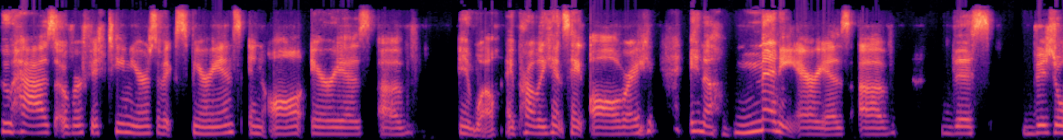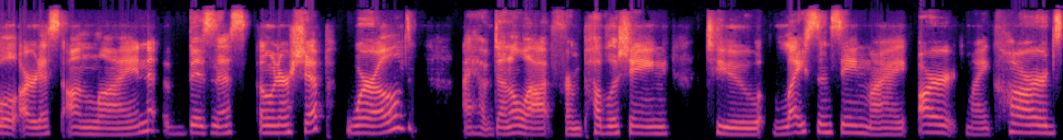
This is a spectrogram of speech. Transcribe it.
who has over 15 years of experience in all areas of in, well, I probably can't say all, right? In many areas of this visual artist online business ownership world. I have done a lot from publishing to licensing my art, my cards,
